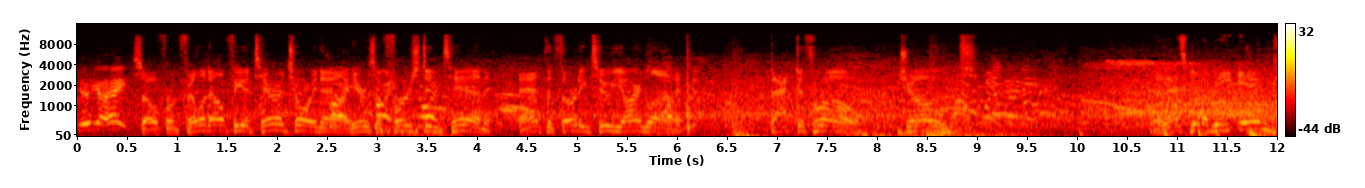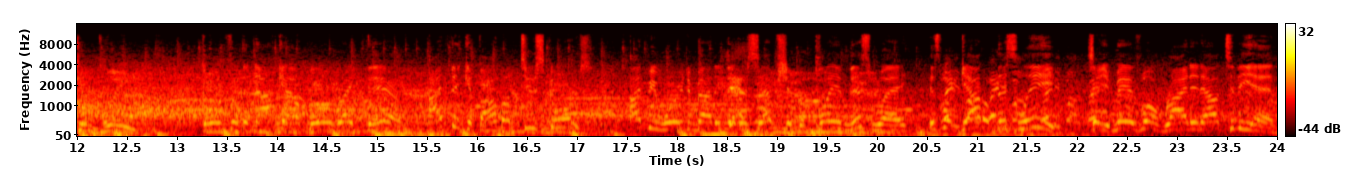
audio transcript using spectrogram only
Here we go, hey. So from Philadelphia territory now, here's a first and 10 at the 32-yard line. Back to throw. Jones. And that's going to be incomplete. Going for the knockout blow right there. I think if I'm up two scores, I'd be worried about an interception, but playing this way is what got them this lead. So you may as well ride it out to the end.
